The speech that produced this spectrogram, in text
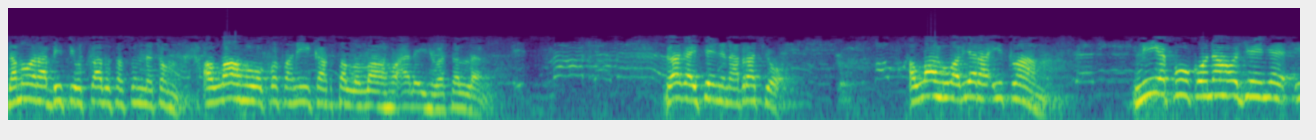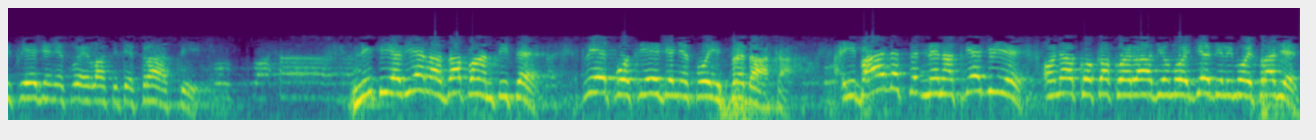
da mora biti u skladu sa sunnetom Allahovog poslanika sallallahu alaihi wa sallam. Draga i cijenjena braćo Allahova vjera islam nije puko nahođenje i slijedjenje svoje vlastite strasti. Niti je vjera, zapamtite, slijepo slijedjenje svojih predaka. Ibadet se ne nasljeđuje onako kako je radio moj djed ili moj pradjed.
